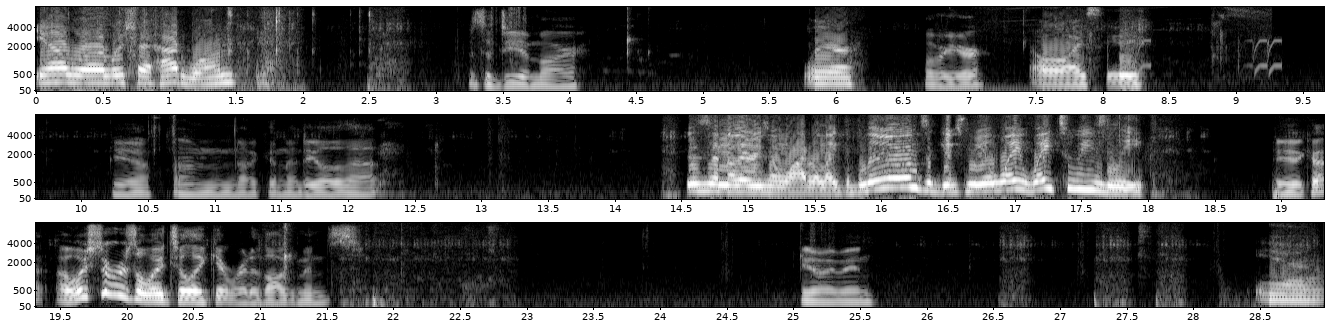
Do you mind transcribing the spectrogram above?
Yeah, well, I wish I had one. It's a DMR Where? over here. Oh, I see. Yeah, I'm not gonna deal with that. This is another reason why I don't like the balloons. It gives me away way too easily. Yeah, I wish there was a way to like get rid of augments. You know what I mean? Yeah.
